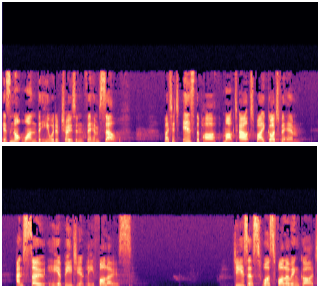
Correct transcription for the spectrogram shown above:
is not one that he would have chosen for himself, but it is the path marked out by God for him, and so he obediently follows. Jesus was following God,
